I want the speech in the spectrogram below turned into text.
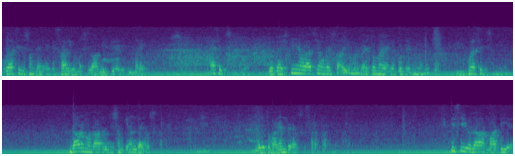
वो ऐसे जिसम लेंगे कि सारी उम्र सजा मिलती है लेकिन मरे ऐसे जिस्म। जो बैठती हैं वो ऐसे होंगे सारी उम्र बैठों में रहेंगे बुढ़े नहीं होंगे वो ऐसे जिस्म मिलेंगे दारो मदार जो जिसम के अंदर है उसका वो जो तुम्हारे अंदर है उसका सारा दारो मदार है इसकी गजा मादी है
